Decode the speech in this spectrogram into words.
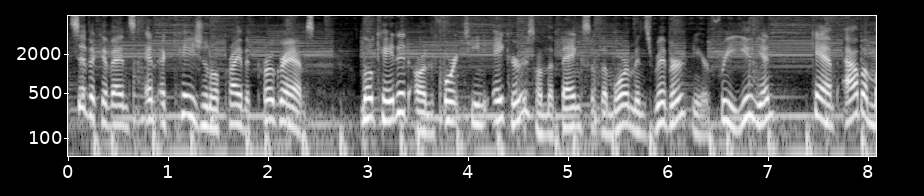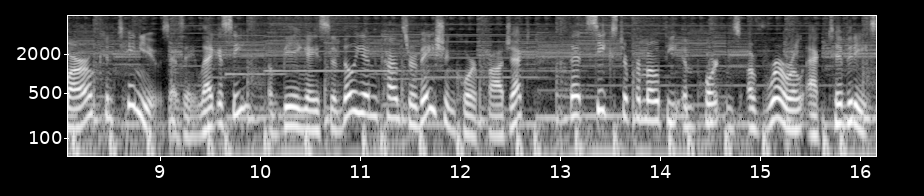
civic events, and occasional private programs. Located on 14 acres on the banks of the Moormans River near Free Union, Camp Albemarle continues as a legacy of being a civilian conservation corps project that seeks to promote the importance of rural activities.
